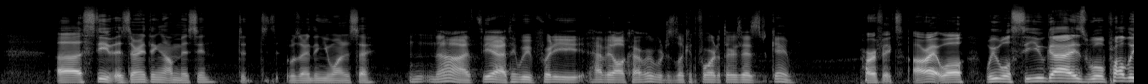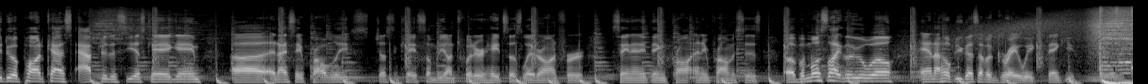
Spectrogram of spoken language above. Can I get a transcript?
Uh, Steve, is there anything I'm missing? Did, did- was there anything you wanted to say? No, yeah, I think we pretty have it all covered. We're just looking forward to Thursday's game. Perfect. All right. Well, we will see you guys. We'll probably do a podcast after the CSKA game. Uh, and I say probably just in case somebody on Twitter hates us later on for saying anything, pro- any promises. Uh, but most likely we will. And I hope you guys have a great week. Thank you.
